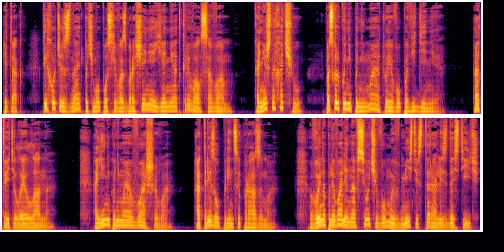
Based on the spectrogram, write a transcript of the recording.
Итак, ты хочешь знать, почему после возвращения я не открывался вам? Конечно, хочу, поскольку не понимаю твоего поведения», — ответила Элана. «А я не понимаю вашего», — отрезал принцип разума. «Вы наплевали на все, чего мы вместе старались достичь.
